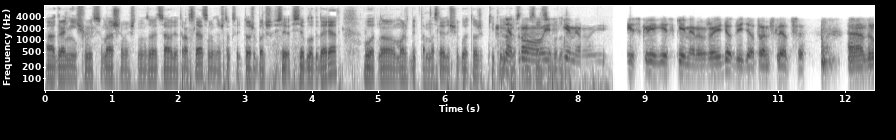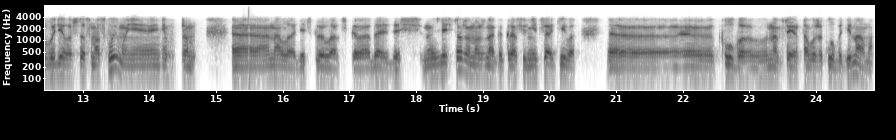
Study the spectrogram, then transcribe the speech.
ограничиваются нашими, что называется, аудиотрансляциями, за что, кстати, тоже больше все, все благодарят. Вот, но, может быть, там на следующий год тоже какие-то видеотрансляции ну, будут. Кемер, из, из Кемера уже идет видеотрансляция. Э, другое дело, что с Москвы мы не, не можем э, наладить Крылатского, да, здесь. Но здесь тоже нужна как раз инициатива э, э, клуба, например, того же клуба «Динамо»,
